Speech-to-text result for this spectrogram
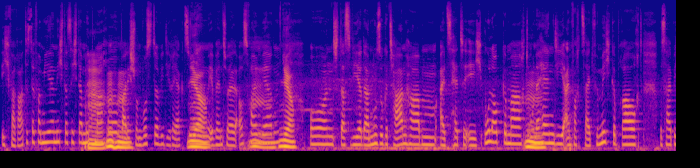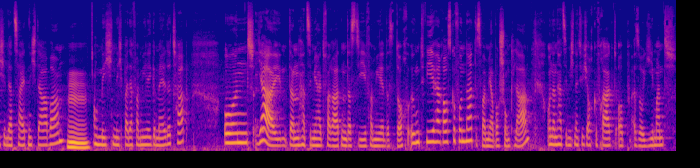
ich verrate es der Familie nicht, dass ich da mitmache, weil ich schon wusste, wie die Reaktionen Ja. eventuell ausfallen werden. Ja. Und dass wir dann nur so getan haben, als hätte ich Urlaub gemacht, Mhm. ohne Handy, einfach Zeit für mich gebraucht, weshalb ich in der Zeit nicht da war Mhm. und mich nicht bei der Familie gemeldet habe. Und ja, dann hat sie mir halt verraten, dass die Familie das doch irgendwie herausgefunden hat. Das war mir aber schon klar. Und dann hat sie mich natürlich auch gefragt, ob also jemand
